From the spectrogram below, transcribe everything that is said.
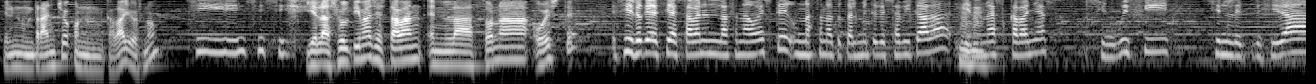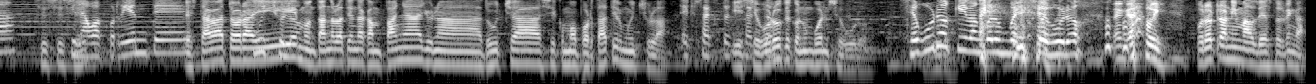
Tienen un rancho con caballos, ¿no? Sí, sí, sí. Y en las últimas estaban en la zona oeste. Sí, es lo que decía, estaban en la zona oeste, una zona totalmente deshabitada y en unas cabañas sin wifi, sin electricidad, Sí, sí, sin sí. agua corriente. Estaba Thor ahí montando la tienda campaña y una ducha así como portátil muy chula. Exacto, exacto. Y seguro que con un buen seguro. Seguro que iban con un buen seguro. Venga, voy por otro animal de estos, venga.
